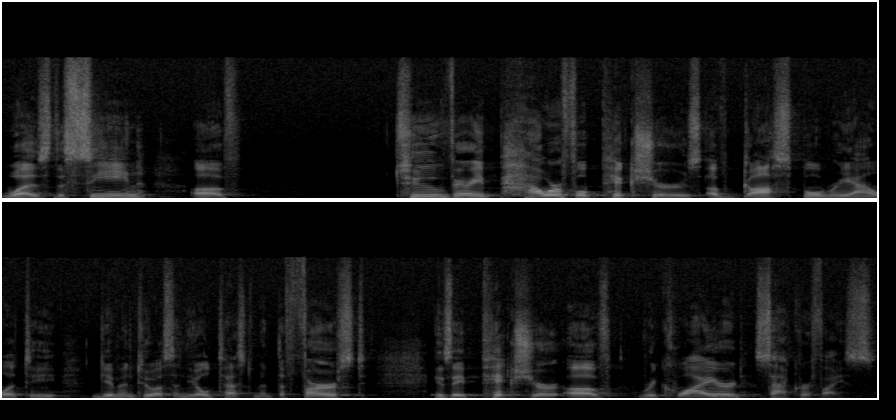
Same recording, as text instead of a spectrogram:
was the scene of two very powerful pictures of gospel reality given to us in the Old Testament. The first is a picture of required sacrifice.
